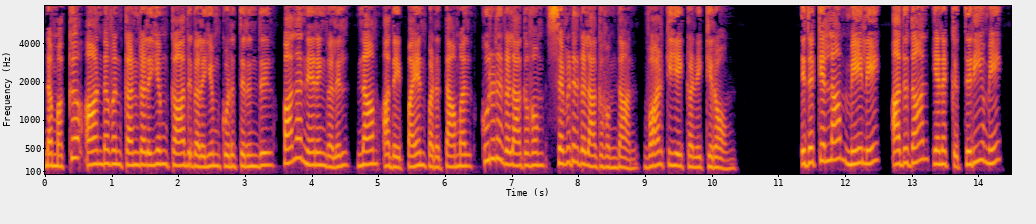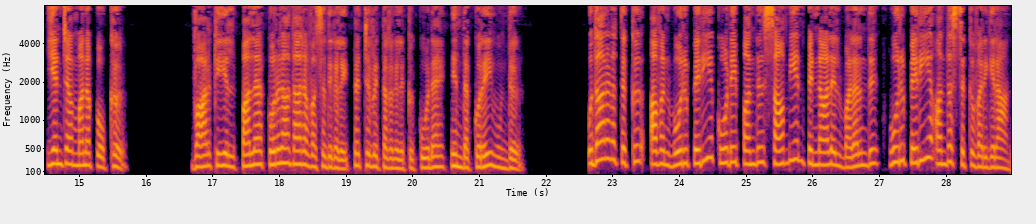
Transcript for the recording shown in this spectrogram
நமக்கு ஆண்டவன் கண்களையும் காதுகளையும் கொடுத்திருந்து பல நேரங்களில் நாம் அதை பயன்படுத்தாமல் குருடர்களாகவும் செவிடர்களாகவும் தான் வாழ்க்கையை கழிக்கிறோம். இதற்கெல்லாம் மேலே அதுதான் எனக்கு தெரியுமே என்ற மனப்போக்கு. வாழ்க்கையில் பல பொருளாதார வசதிகளை பெற்றுவிட்டவர்களுக்கு கூட இந்த குறை உண்டு. உதாரணத்துக்கு அவன் ஒரு பெரிய கோடைப்பந்தில் சாம்பியன் பின்னாளில் வளர்ந்து ஒரு பெரிய அந்தஸ்துக்கு வருகிறான்.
